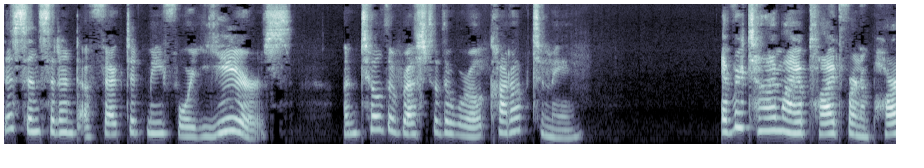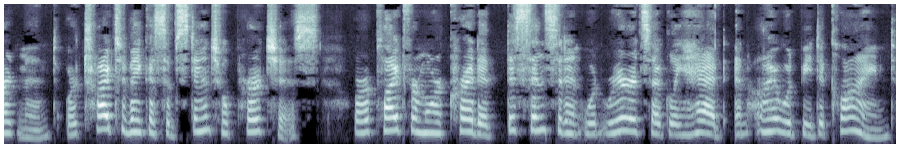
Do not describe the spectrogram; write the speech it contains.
This incident affected me for years until the rest of the world caught up to me. Every time I applied for an apartment or tried to make a substantial purchase, or applied for more credit, this incident would rear its ugly head and I would be declined.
